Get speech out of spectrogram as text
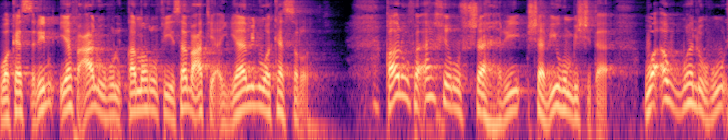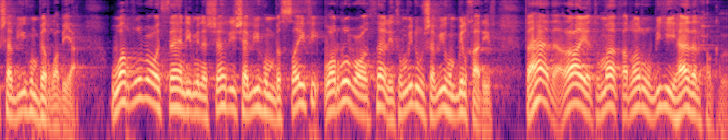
وكسر يفعله القمر في سبعة أيام وكسر. قالوا فآخر الشهر شبيه بالشتاء وأوله شبيه بالربيع والربع الثاني من الشهر شبيه بالصيف والربع الثالث منه شبيه بالخريف. فهذا غاية ما قرروا به هذا الحكم.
